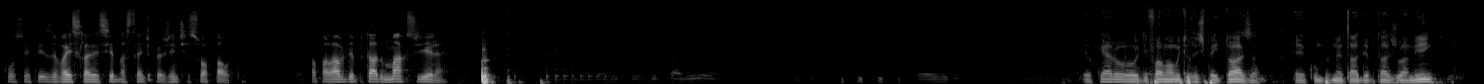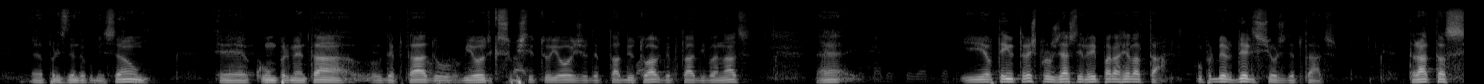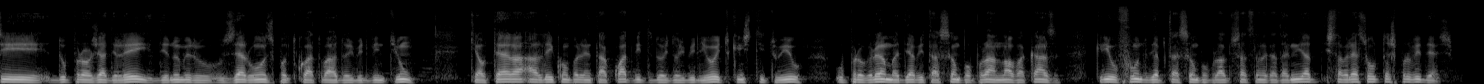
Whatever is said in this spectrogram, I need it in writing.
com certeza vai esclarecer bastante para a gente a sua pauta. Com a palavra, o deputado Marcos Vieira. Eu quero, de forma muito respeitosa, é, cumprimentar o deputado Joamin, é, presidente da comissão, é, cumprimentar o deputado Mioso, que substitui hoje o deputado Milton Alves, o deputado Ivanatos. Né? E eu tenho três projetos de lei para relatar. O primeiro deles, senhores deputados, trata-se do projeto de lei de número 011.4/2021, que altera a Lei Complementar 422/2008, que instituiu o Programa de Habitação Popular Nova Casa, cria o Fundo de Habitação Popular do Estado de Santa Catarina e estabelece outras providências.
